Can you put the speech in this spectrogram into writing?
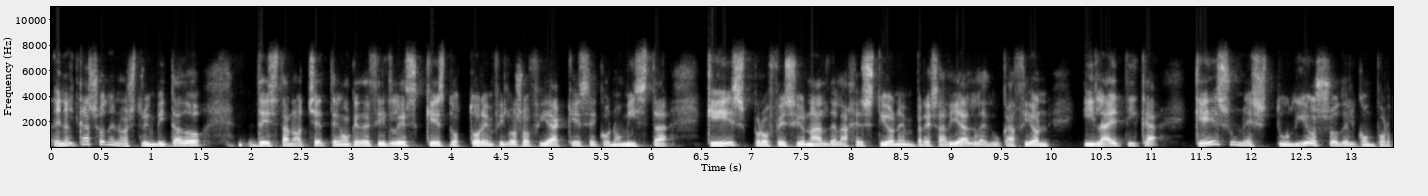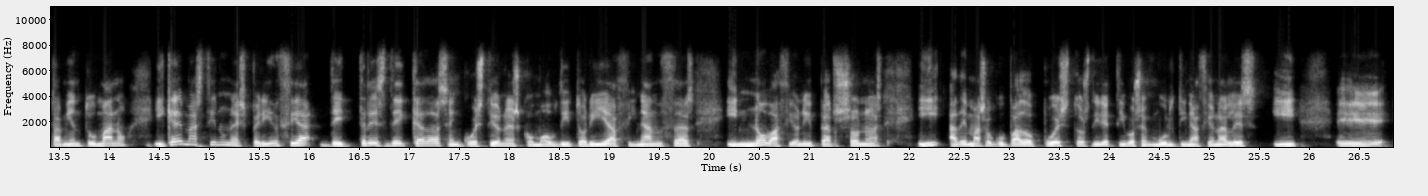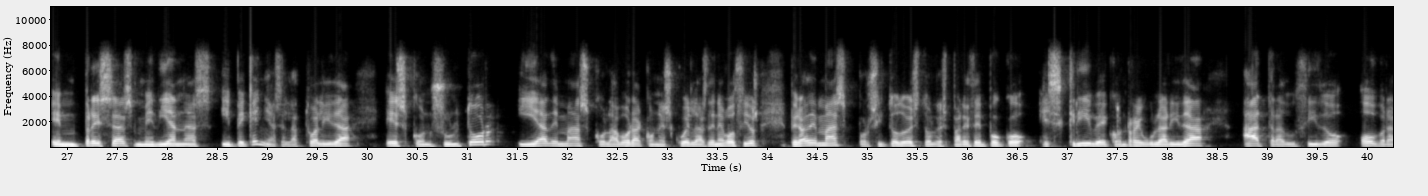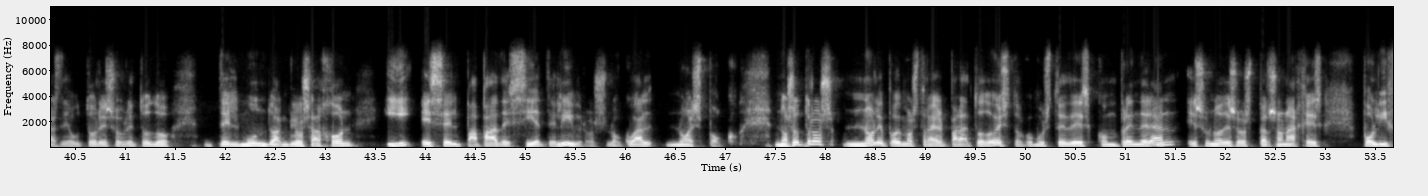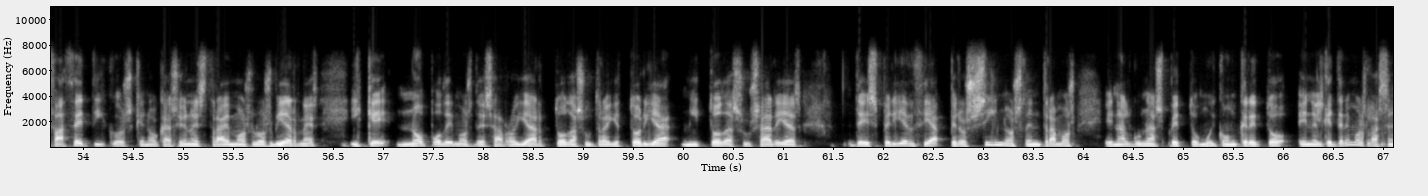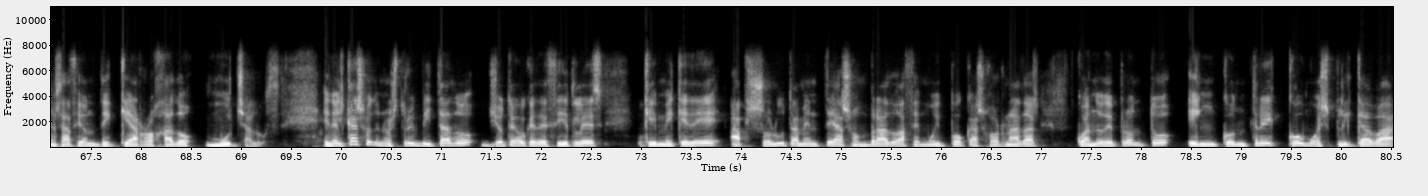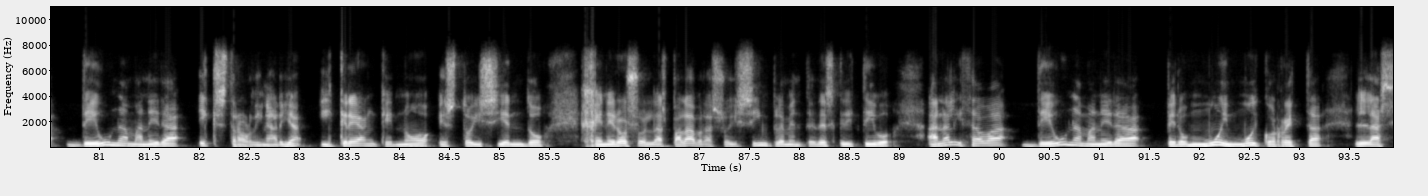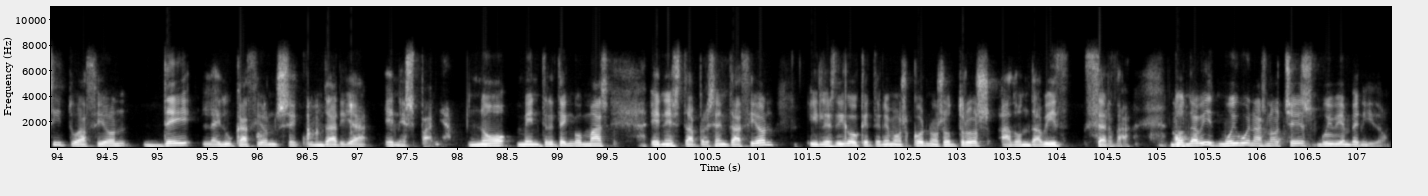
En el caso de nuestro invitado de esta noche, tengo que decirles que es doctor en filosofía, que es economista, que es profesional de la gestión empresarial, la educación y la ética que es un estudioso del comportamiento humano y que además tiene una experiencia de tres décadas en cuestiones como auditoría, finanzas, innovación y personas, y además ocupado puestos directivos en multinacionales y eh, empresas medianas y pequeñas. En la actualidad es consultor y además colabora con escuelas de negocios, pero además, por si todo esto les parece poco, escribe con regularidad, ha traducido obras de autores, sobre todo del mundo anglosajón, y es el papá de siete libros, lo cual no es poco. Nosotros no le podemos traer para todo esto, como ustedes comprenderán, es uno de esos personajes polifacéticos que en ocasiones traemos los viernes y que no podemos desarrollar toda su trayectoria ni todas sus áreas de experiencia, pero sí nos centramos en algún aspecto muy concreto en el que tenemos la sensación de que ha arrojado mucha luz. En el caso de nuestro invitado, yo tengo que decirles que me quedé absolutamente asombrado hace muy pocas jornadas cuando de pronto encontré cómo explicaba de una manera extraordinaria, y crean que no estoy siendo generoso en las palabras, soy simplemente descriptivo, analizaba de una manera pero muy, muy correcta, la situación de la educación secundaria en España. No me entretengo más en esta presentación y les digo que tenemos con nosotros a don David Cerda. Don David, muy buenas noches, muy bienvenido.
